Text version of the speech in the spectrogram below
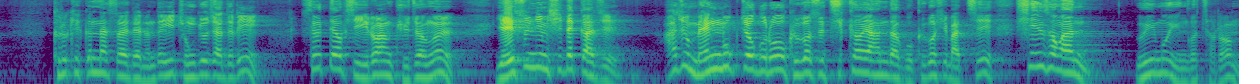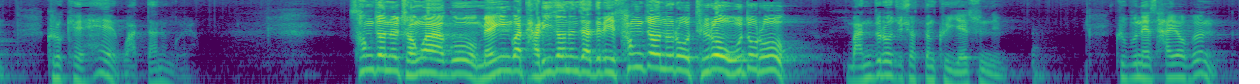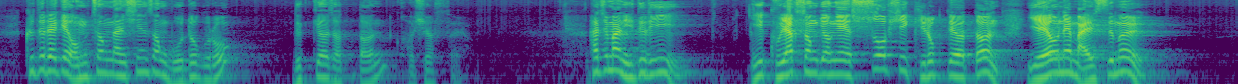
그렇게 끝났어야 되는데 이 종교자들이 쓸데없이 이러한 규정을 예수님 시대까지 아주 맹목적으로 그것을 지켜야 한다고 그것이 마치 신성한 의무인 것처럼 그렇게 해 왔다는 거예요. 성전을 정화하고 맹인과 다리 저는 자들이 성전으로 들어오도록 만들어 주셨던 그 예수님. 그분의 사역은 그들에게 엄청난 신성 모독으로 느껴졌던 것이었어요. 하지만 이들이 이 구약 성경에 수없이 기록되었던 예언의 말씀을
